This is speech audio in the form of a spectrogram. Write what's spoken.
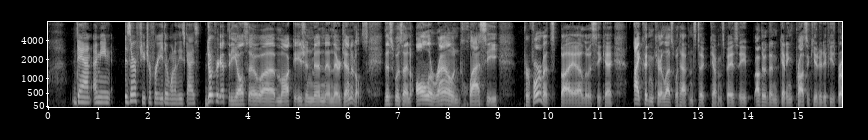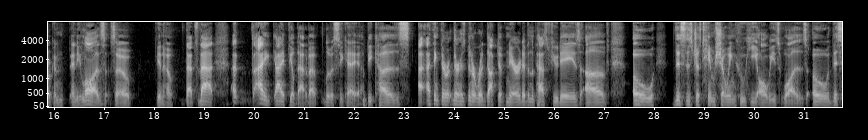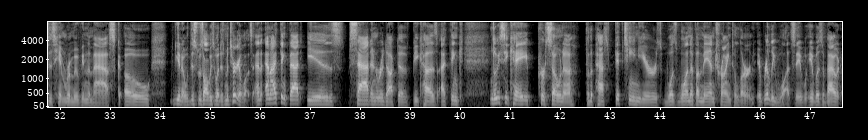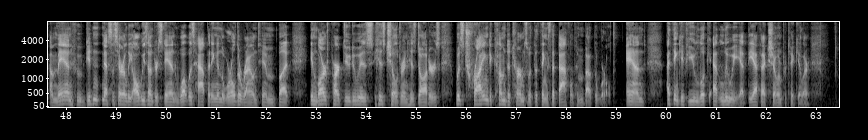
Dan, I mean, is there a future for either one of these guys? Don't forget that he also uh, mocked Asian men and their genitals. This was an all around classy performance by uh, Louis C.K. I couldn't care less what happens to Kevin Spacey, other than getting prosecuted if he's broken any laws. So, you know, that's that. Uh, I I feel bad about Louis C.K. because I think there there has been a reductive narrative in the past few days of oh this is just him showing who he always was. Oh, this is him removing the mask. Oh, you know, this was always what his material was. And and I think that is sad and reductive because I think Louis C.K. persona for the past 15 years was one of a man trying to learn. It really was. It, it, was about a man who didn't necessarily always understand what was happening in the world around him, but in large part due to his, his children, his daughters, was trying to come to terms with the things that baffled him about the world. And I think if you look at Louis, at the FX show in particular,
